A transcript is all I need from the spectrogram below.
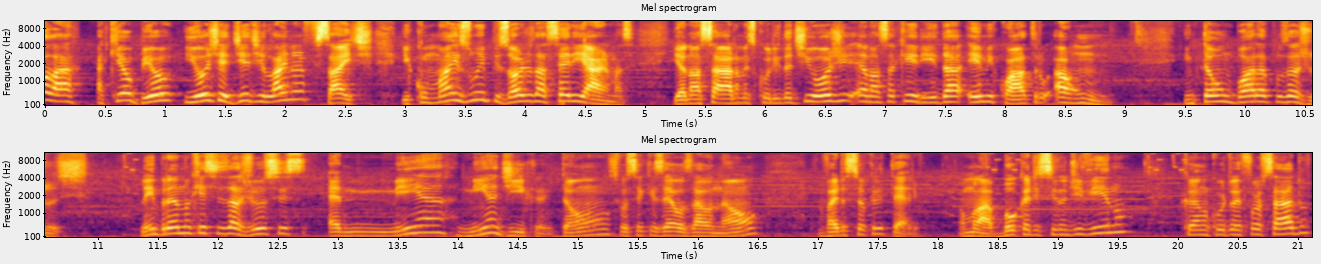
Olá, aqui é o Bill e hoje é dia de Line of Sight e com mais um episódio da série Armas. E a nossa arma escolhida de hoje é a nossa querida M4A1. Então bora para os ajustes. Lembrando que esses ajustes é minha, minha dica, então se você quiser usar ou não, vai do seu critério. Vamos lá, boca de sino divino, cano curto reforçado,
